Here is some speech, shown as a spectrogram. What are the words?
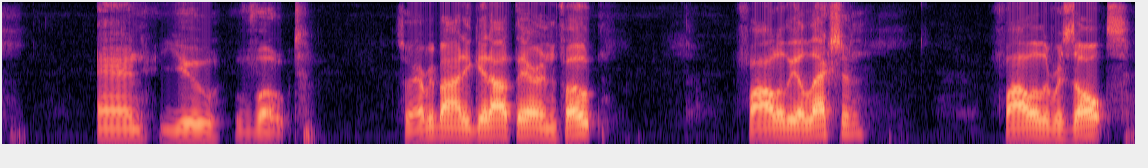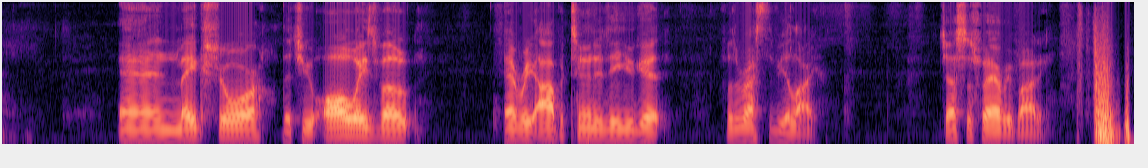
and you vote. So, everybody get out there and vote, follow the election, follow the results, and make sure that you always vote every opportunity you get for the rest of your life. Justice for everybody.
